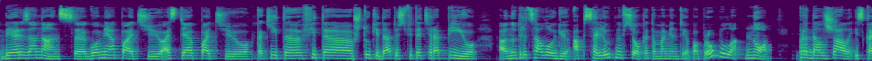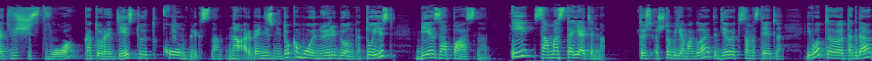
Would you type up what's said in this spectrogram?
биорезонанс, гомеопатию, остеопатию, какие-то фитоштуки, да, то есть фитотерапию, а, нутрициологию. Абсолютно все к этому моменту я попробовала, но продолжала искать вещество, которое действует комплексно на организм не только мой, но и ребенка, то есть безопасно и самостоятельно. То есть, чтобы я могла это делать самостоятельно. И вот э, тогда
